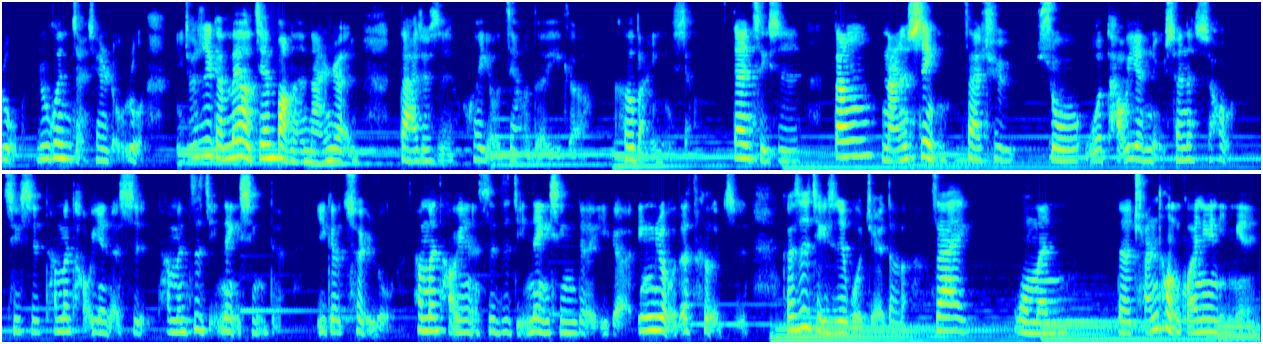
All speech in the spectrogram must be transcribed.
弱。如果你展现柔弱，你就是一个没有肩膀的男人。大家就是会有这样的一个刻板印象。但其实，当男性再去说我讨厌女生的时候，其实他们讨厌的是他们自己内心的一个脆弱，他们讨厌的是自己内心的一个阴柔的特质。可是，其实我觉得，在我们。的传统观念里面，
